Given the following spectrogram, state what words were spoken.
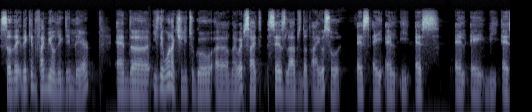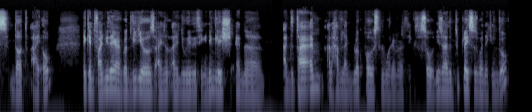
So they, they can find me on LinkedIn there. And uh, if they want actually to go uh, on my website, saleslabs.io, so S A L E S L A B S.io, they can find me there. I've got videos. I do, I do everything in English and uh, at the time I'll have like blog posts and whatever things. So these are the two places where they can go,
